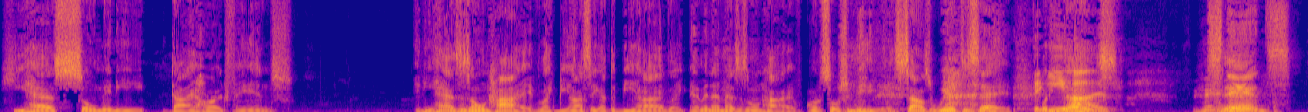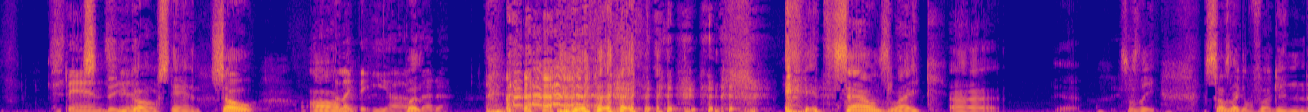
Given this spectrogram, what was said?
he has so many diehard fans, and he has his own hive. Like Beyonce got the Beehive, like Eminem has his own hive on social media. It sounds weird to say, The but he E-Hive. does. Stands. stands. There you yeah. go, stand. So um I like the E Hive but- better. it sounds like uh yeah sounds like sounds like a fucking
